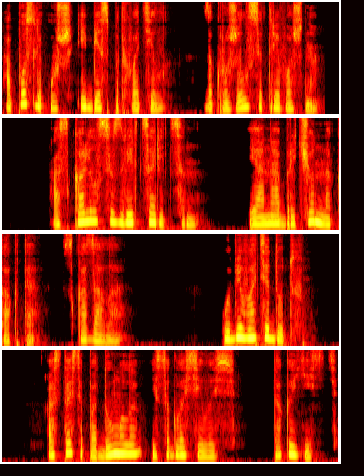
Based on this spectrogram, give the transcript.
А после уж и бес подхватил, закружился тревожно. Оскалился зверь царицын, и она обреченно как-то сказала. «Убивать идут». Астася подумала и согласилась. Так и есть.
